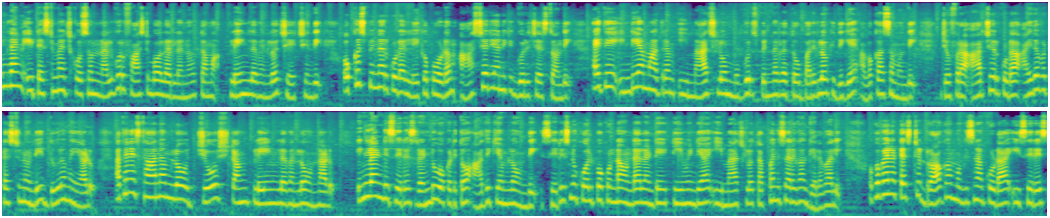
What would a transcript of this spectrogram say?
ఇంగ్లాండ్ ఈ టెస్ట్ మ్యాచ్ కోసం నలుగురు ఫాస్ట్ బౌలర్లను తమ ప్లేయింగ్ లెవెన్లో చేర్చింది. ఒక్క స్పిన్నర్ కూడా లేకపోవడం ఆశ్చర్యానికి గురి చేస్తోంది. అయితే ఇండియా మాత్రం ఈ మ్యాచ్లో ముగ్గురు స్పిన్నర్లతో బరిలోకి దిగే అవకాశం ఉంది. జోఫ్రా ఆర్చర్ కూడా ఐదవ టెస్ట్ నుండి దూరమయ్యాడు. అతని స్థానంలో జోష్ టంగ్ ప్లేయింగ్ లెవెన్లో ఉన్నాడు. ఇంగ్లాండ్ సిరీస్ రెండు ఒకటితో ఆధిక్యంలో ఉంది. సిరీస్ను కోల్పోకుండా ఉండాలంటే టీమిండియా ఈ మ్యాచ్లో తప్పనిసరిగా గెలవాలి. ఒకవేళ టెస్ట్ డ్రాగా ముగిసినా కూడా ఈ సిరీస్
